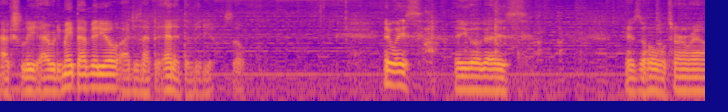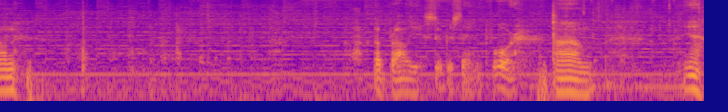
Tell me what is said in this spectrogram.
actually I already made that video I just have to edit the video so anyways there you go guys there's the whole turnaround of Super Saiyan 4 um, yeah,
